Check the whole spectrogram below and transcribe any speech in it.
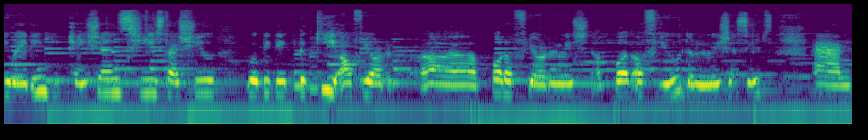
be waiting be patient. He slash you will be the, the key of your uh, both of your relation both of you the relationships. And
